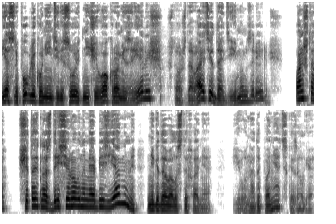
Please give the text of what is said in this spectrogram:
Если публику не интересует ничего, кроме зрелищ, что ж, давайте дадим им зрелищ. — Он что, считает нас дрессированными обезьянами? — негодовала Стефания. — Его надо понять, — сказал я.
